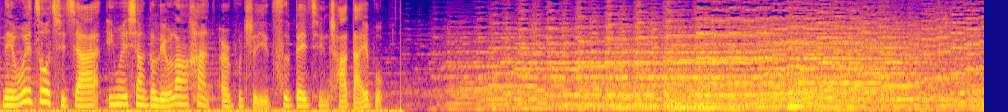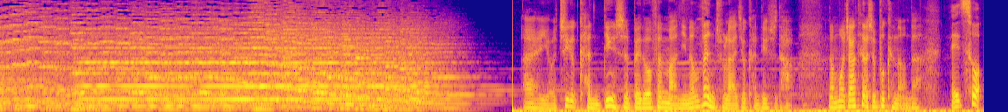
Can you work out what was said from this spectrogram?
哪位作曲家因为像个流浪汉而不止一次被警察逮捕？这个肯定是贝多芬嘛？你能问出来就肯定是他。那莫扎特是不可能的。没错，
